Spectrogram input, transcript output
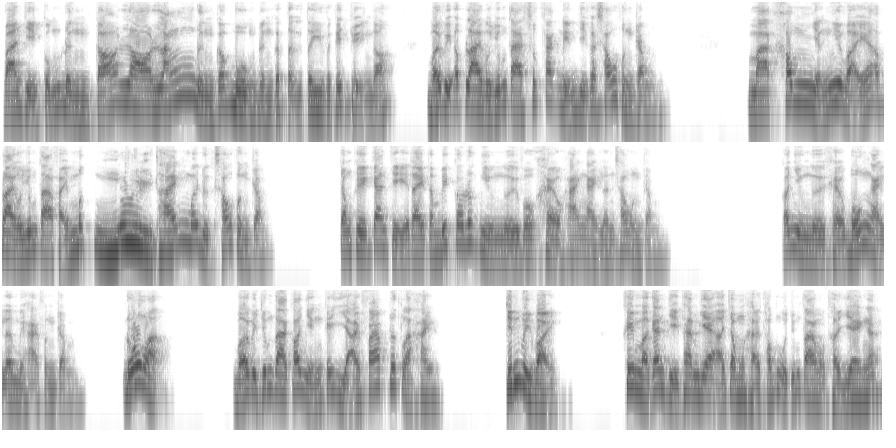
và anh chị cũng đừng có lo lắng, đừng có buồn, đừng có tự ti về cái chuyện đó bởi vì upline của chúng ta xuất phát điểm chỉ có 6% mà không những như vậy upline của chúng ta phải mất 10 tháng mới được 6% trong khi các anh chị ở đây, tâm biết có rất nhiều người vô khèo 2 ngày lên 6% có nhiều người khèo 4 ngày lên 12% đúng không ạ? Bởi vì chúng ta có những cái giải pháp rất là hay. Chính vì vậy, khi mà các anh chị tham gia ở trong hệ thống của chúng ta một thời gian á,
